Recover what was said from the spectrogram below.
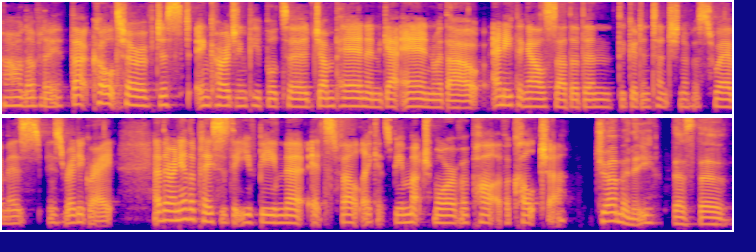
Oh, lovely. That culture of just encouraging people to jump in and get in without anything else other than the good intention of a swim is is really great. Are there any other places that you've been that it's felt like it's been much more of a part of a culture? Germany, there's the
